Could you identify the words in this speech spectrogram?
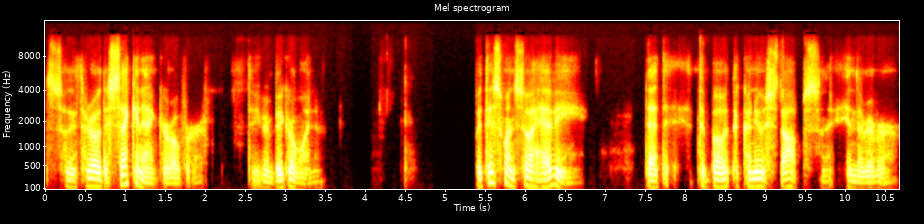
So they throw the second anchor over, the even bigger one. But this one's so heavy that the boat, the canoe stops in the river.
